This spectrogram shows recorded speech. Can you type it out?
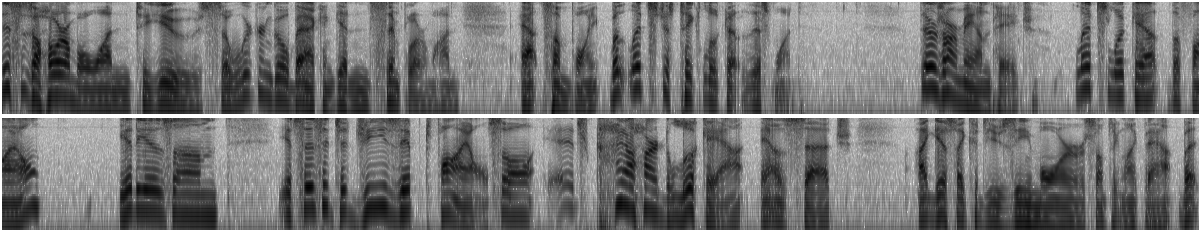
this is a horrible one to use so we're going to go back and get a simpler one at some point but let's just take a look at this one there's our man page. Let's look at the file. It is, um, it says it's a gzipped file, so it's kind of hard to look at as such. I guess I could use zmore or something like that, but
